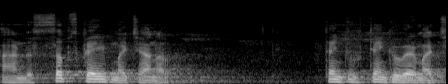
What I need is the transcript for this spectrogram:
and subscribe my channel. Thank you, thank you very much.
